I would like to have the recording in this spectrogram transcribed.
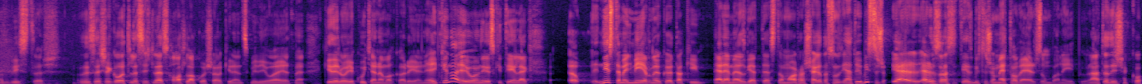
Az biztos. Az biztos, hogy ott lesz, és lesz hat lakosa a 9 millió helyett, mert kiderül, hogy a kutya nem akar élni. Egyébként nagyon jól néz ki, tényleg néztem egy mérnököt, aki elemezgette ezt a marhaságot, azt mondta, hogy hát ő biztos, először azt hitte, ez biztos a metaverzumban épül. Látod, és akkor...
